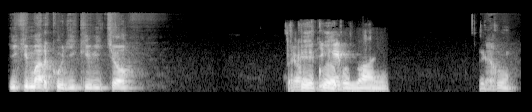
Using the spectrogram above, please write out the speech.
díky Marku, díky Vítě. Taky děkuji za pozvání. Děkuji.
